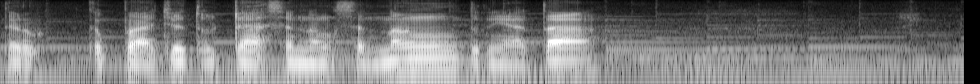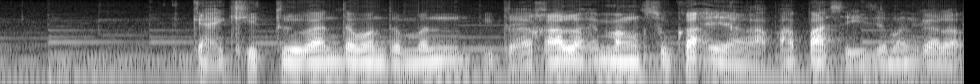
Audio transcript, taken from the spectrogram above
terkebajut udah seneng-seneng ternyata kayak gitu kan teman-teman. Gitu kalau emang suka ya nggak apa-apa sih. Cuman kalau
